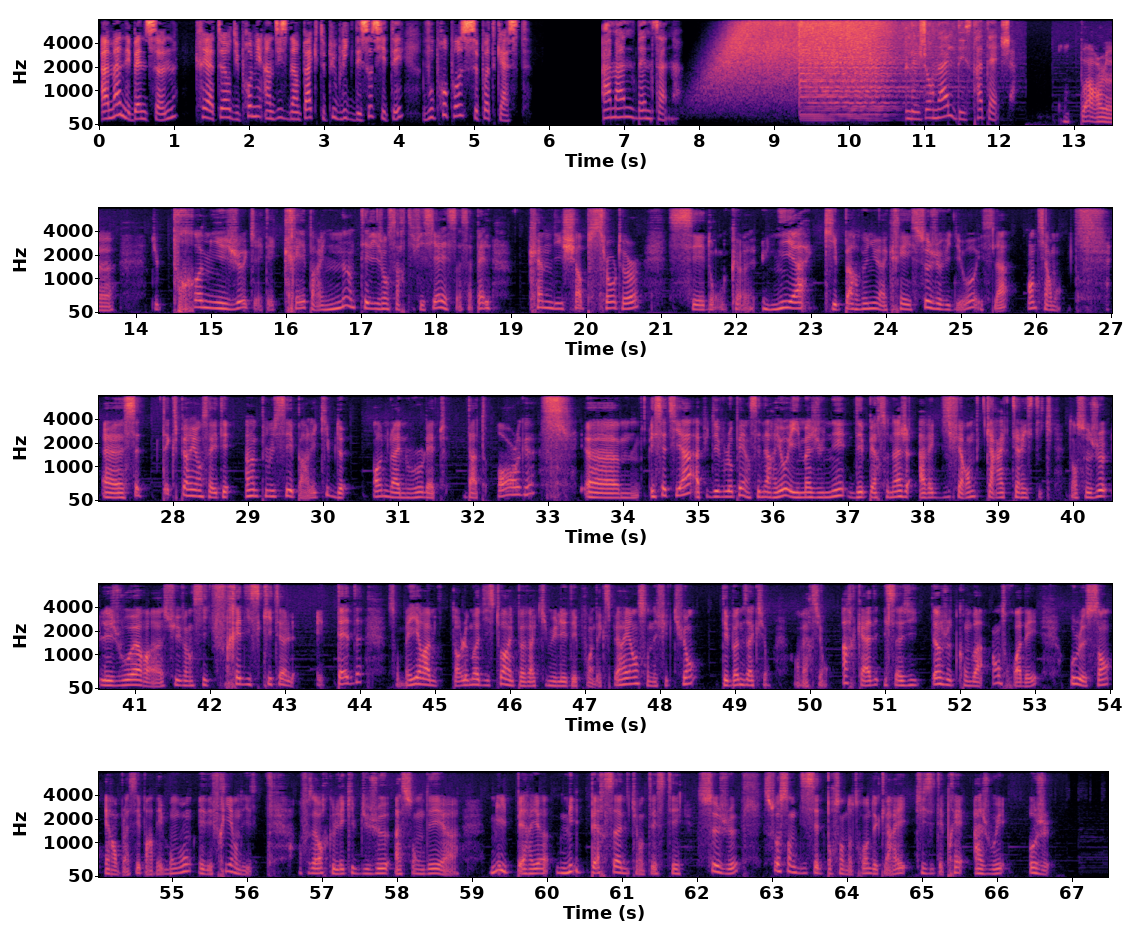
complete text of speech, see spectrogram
Haman et Benson, créateurs du premier indice d'impact public des sociétés, vous proposent ce podcast. Haman Benson. Le journal des stratèges. On parle euh, du premier jeu qui a été créé par une intelligence artificielle et ça s'appelle Candy Shop Slaughter. C'est donc euh, une IA qui est parvenue à créer ce jeu vidéo et cela entièrement. Euh, cette expérience a été impulsée par l'équipe de OnlineRoulette.org euh, et cette IA a pu développer un scénario et imaginer des personnages avec différentes caractéristiques. Dans ce jeu, les joueurs euh, suivent ainsi Freddy Skittle et Ted, son meilleur ami. Dans le mode histoire, ils peuvent accumuler des points d'expérience en effectuant des bonnes actions. En version arcade, il s'agit d'un jeu de combat en 3D où le sang est remplacé par des bonbons et des friandises. Il faut savoir que l'équipe du jeu a sondé à 1000, 1000 personnes qui ont testé ce jeu. 77% d'entre eux ont déclaré qu'ils étaient prêts à jouer au jeu.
